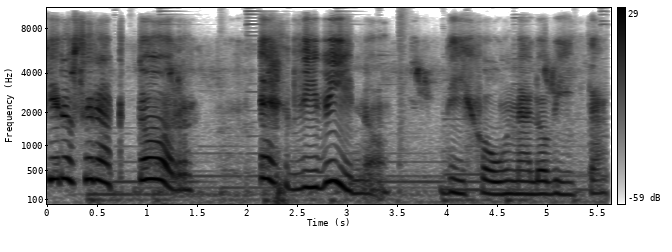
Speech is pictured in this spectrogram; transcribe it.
Quiero ser actor. Es divino, dijo una lobita.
